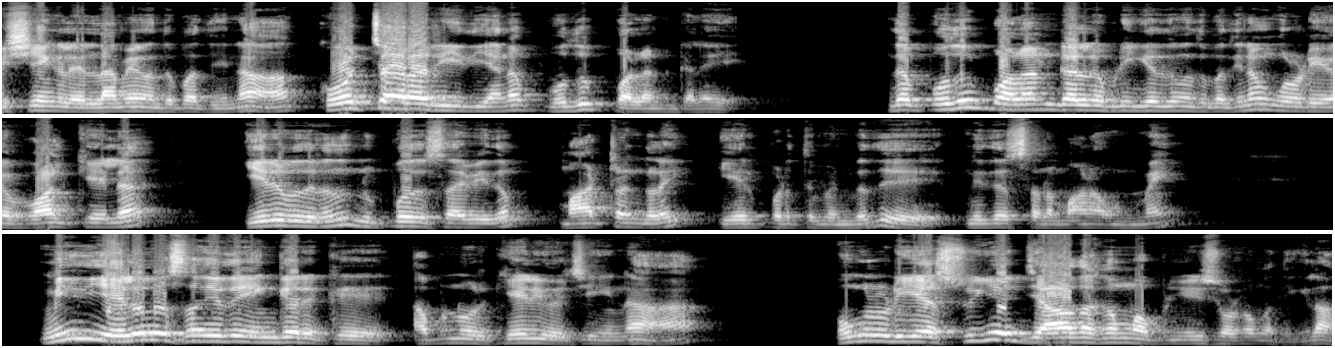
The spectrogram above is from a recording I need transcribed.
விஷயங்கள் எல்லாமே வந்து பார்த்தீங்கன்னா கோச்சார ரீதியான பொது பலன்களே. இந்த பொது பலன்கள் அப்படிங்கிறது வந்து பார்த்தீங்கன்னா உங்களுடைய வாழ்க்கையில் இருபதுலேருந்து முப்பது சதவீதம் மாற்றங்களை ஏற்படுத்தும் என்பது நிதர்சனமான உண்மை. மீதி எழுபது சதவீதம் எங்கே இருக்குது அப்படின்னு ஒரு கேள்வி வச்சிங்கன்னா உங்களுடைய சுய ஜாதகம் அப்படின்னு சொல்லி சொல்கிறோம் பார்த்தீங்களா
